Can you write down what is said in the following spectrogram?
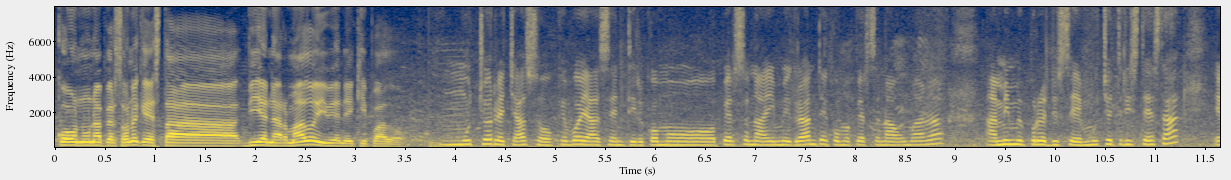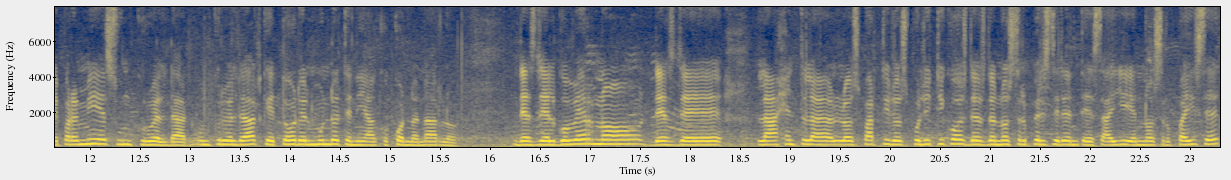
con una persona que está bien armado y bien equipado. Mucho rechazo que voy a sentir como persona inmigrante, como persona humana. A mí me produce mucha tristeza y para mí es una crueldad, una crueldad que todo el mundo tenía que condenarlo. Desde el gobierno, desde la gente, los partidos políticos, desde nuestros presidentes allí en nuestros países,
